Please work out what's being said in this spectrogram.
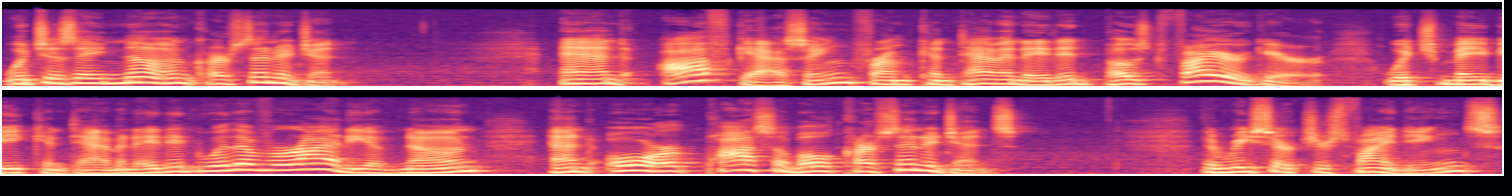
which is a known carcinogen and off gassing from contaminated post fire gear, which may be contaminated with a variety of known and or possible carcinogens. The researchers' findings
